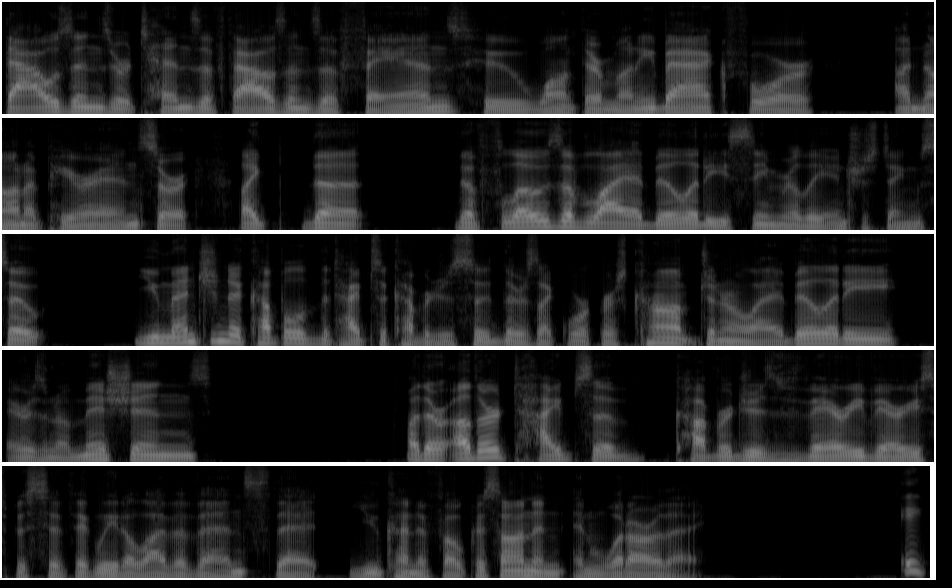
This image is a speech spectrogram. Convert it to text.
thousands or tens of thousands of fans who want their money back for a non-appearance or like the the flows of liability seem really interesting. So you mentioned a couple of the types of coverages. So there's like workers' comp, general liability, errors and omissions. Are there other types of coverages very, very specifically to live events that you kind of focus on, and, and what are they? It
